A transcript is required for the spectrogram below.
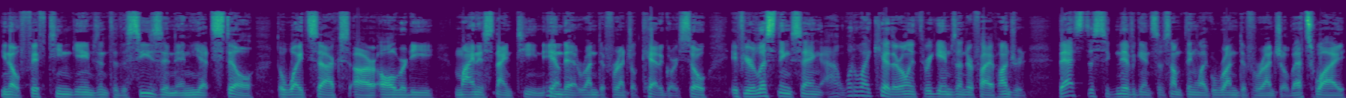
you know, 15 games into the season and yet still the White Sox are already minus 19 in Yep. that run differential category. So if you're listening saying, ah, what do I care? They're only three games under 500. That's the significance of something like run differential. That's why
